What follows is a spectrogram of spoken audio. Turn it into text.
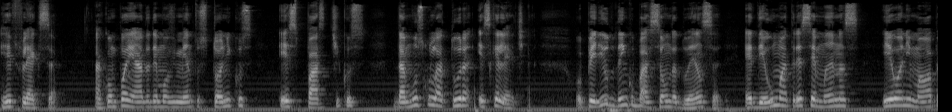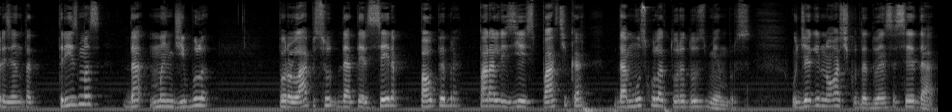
reflexa, acompanhada de movimentos tônicos espásticos da musculatura esquelética. O período de incubação da doença é de 1 a 3 semanas e o animal apresenta trismas da mandíbula, prolapso da terceira pálpebra, paralisia espástica da musculatura dos membros. O diagnóstico da doença se dá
